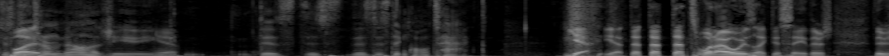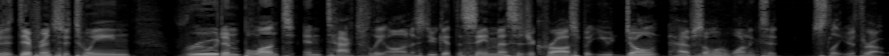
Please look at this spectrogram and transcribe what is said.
Just But- the terminology. Yeah. There's this there's this thing called tact. yeah, yeah. That that that's what I always like to say. There's there's a difference between rude and blunt and tactfully honest. You get the same message across, but you don't have someone wanting to slit your throat.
